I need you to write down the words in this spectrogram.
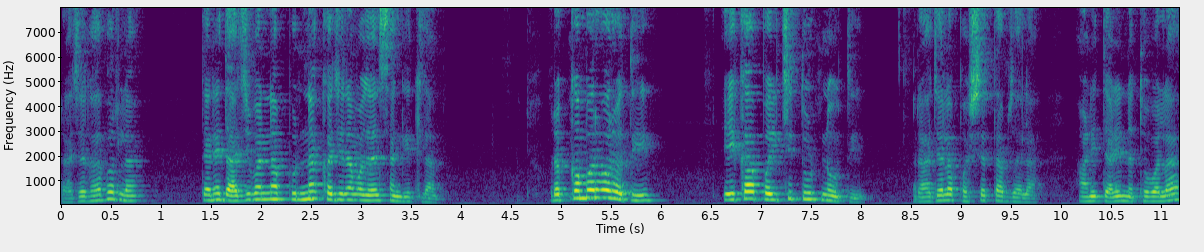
राजा घाबरला. त्याने दाजीबांना पुन्हा खजिना मोजायला सांगितला. रक्कम बरोबर होती. एका पैची तूट नव्हती. राजाला पश्चाताप झाला आणि त्याने नथोबाला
